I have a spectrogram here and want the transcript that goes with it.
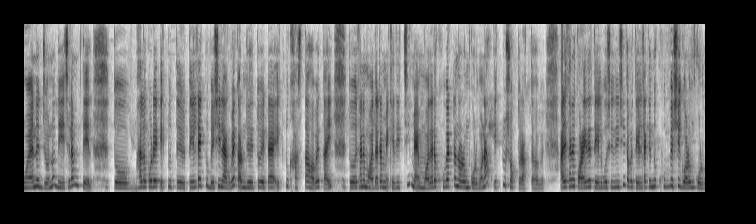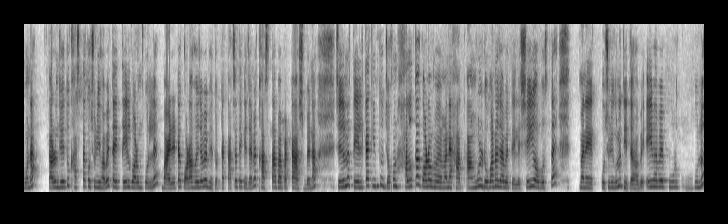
ময়ানের জন্য দিয়েছিলাম তেল। তো ভালো করে একটু তেলটা একটু বেশি লাগবে, কারণ যেহেতু এটা একটু খাস্তা হবে তাই। তো এখানে ময়দাটা মেখে দিচ্ছি। ময়দাটা খুব একটা নরম করব না, একটু শক্ত রাখতে হবে। আর এখানে কড়াইতে তেল বসিয়ে দিয়েছি, তবে তেলটা কিন্তু খুব বেশি গরম করব না, কারণ যেহেতু খাস্তা কচুরি হবে, তাই তেল গরম করলে বাইরেটা কড়া হয়ে যাবে, ভেতরটা কাঁচা থেকে যাবে, খাস্তা ব্যাপারটা আসবে না। সেই জন্য তেলটা কিন্তু যখন হালকা গরম হবে মানে হাত আঙ্গুল ডোবানো যাবে তেলে, সেই অবস্থায় মানে কচুরিগুলো দিতে হবে। এইভাবে পুরগুলো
